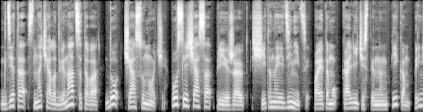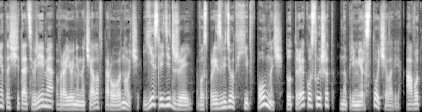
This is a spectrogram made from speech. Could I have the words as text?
где-то с начала 12 до часу ночи. После часа приезжают считанные единицы, поэтому количественным пиком принято считать время в районе начала второго ночи. Если диджей воспроизведет хит в полночь, то трек услышит, например, 100 человек. А вот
